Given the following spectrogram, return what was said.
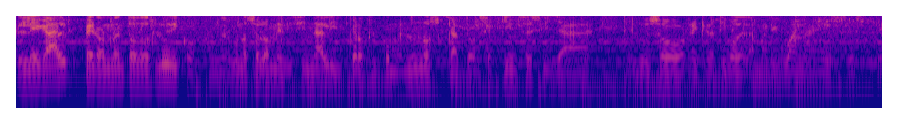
legal, pero no en todos lúdico, en algunos solo medicinal y creo que como en unos 14, 15 si ya el uso recreativo de la marihuana es este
